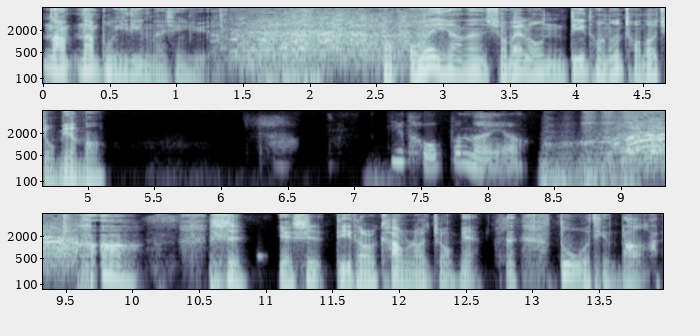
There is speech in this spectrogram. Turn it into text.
那那不一定呢，兴许啊。我我问一下呢，小白龙，你低头能瞅到脚面吗？低头不能呀。啊，是。也是低头看不着脚面，肚子挺大的。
